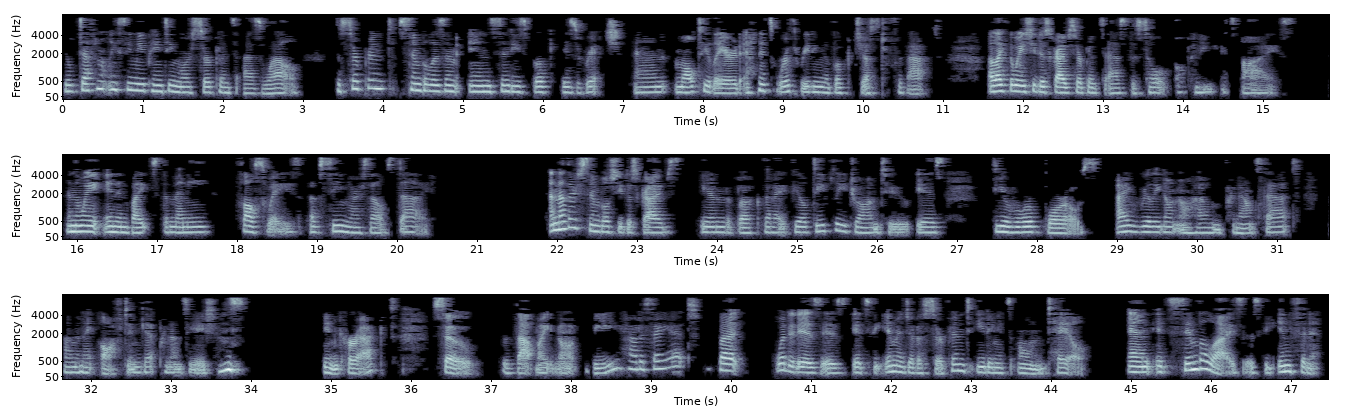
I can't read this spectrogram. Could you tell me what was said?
You'll definitely see me painting more serpents as well. The serpent symbolism in Cyndi's book is rich and multi-layered, and it's worth reading the book just for that. I like the way she describes serpents as the soul opening its eyes, and the way it invites the many false ways of seeing ourselves die. Another symbol she describes in the book that I feel deeply drawn to is the Ouroboros. I really don't know how to pronounce that, um, and I often get pronunciations incorrect. So that might not be how to say it, but what it is, is it's the image of a serpent eating its own tail. And it symbolizes the infinite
